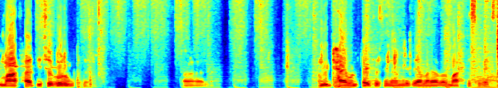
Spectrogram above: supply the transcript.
মাথা দিছে গরম করে। আর আমি ডায়মন্ড পাইতেছি না, এমনিতে আমার আবার মারতেছে গেছে।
